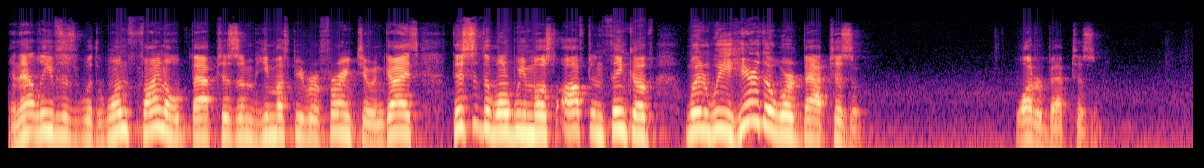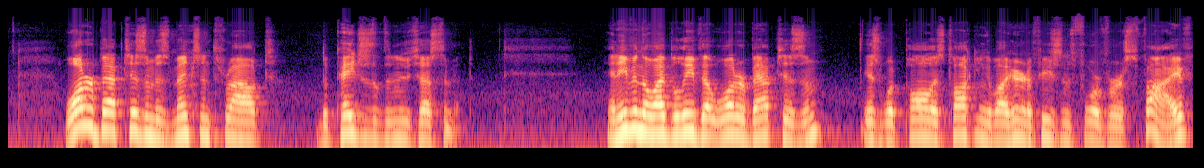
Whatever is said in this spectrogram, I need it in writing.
And that leaves us with one final baptism he must be referring to. And guys, this is the one we most often think of when we hear the word baptism water baptism. Water baptism is mentioned throughout the pages of the New Testament. And even though I believe that water baptism is what Paul is talking about here in Ephesians 4, verse 5,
